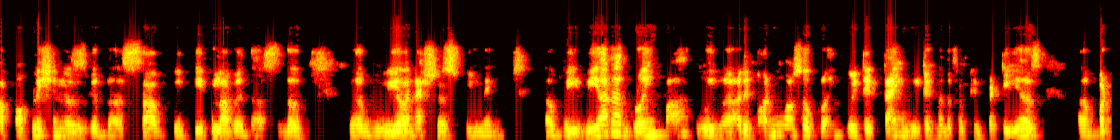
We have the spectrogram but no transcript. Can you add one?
our population is with us. Our people are with us. The, we have a nationalist feeling. we, we are a growing path. We, our economy also growing. We'll take time. We'll take another 15, 20 years uh, but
